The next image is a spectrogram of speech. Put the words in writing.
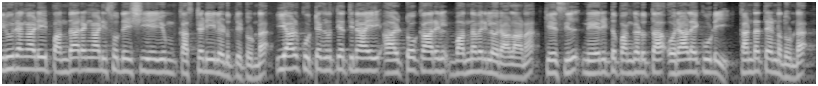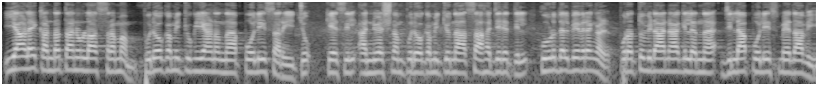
തിരൂരങ്ങാടി പന്താരങ്ങാടി സ്വദേശിയെയും കസ്റ്റഡിയിലെടുത്തിട്ടുണ്ട്. ഇയാൾ കുറ്റകൃത്യത്തിനായി ആൾട്ടോ കാറിൽ വന്നവരിൽ ഒരാളാണ്. കേസിൽ നേരിട്ട് പങ്കെടുത്ത ഒരാളെ കൂടി കണ്ടെത്തേണ്ടതുണ്ട്. ഇയാളെ കണ്ടെത്താനുള്ള ശ്രമം പുരോഗമിക്കുകയാണെന്ന് പോലീസ് അറിയിച്ചു. കേസിൽ അന്വേഷണം പുരോഗമിക്കുന്ന സാഹചര്യത്തിൽ കൂടുതൽ വിവരങ്ങൾ പുറത്തുവിടാനാകില്ലെന്ന് ജില്ലാ പോലീസ് മേധാവി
